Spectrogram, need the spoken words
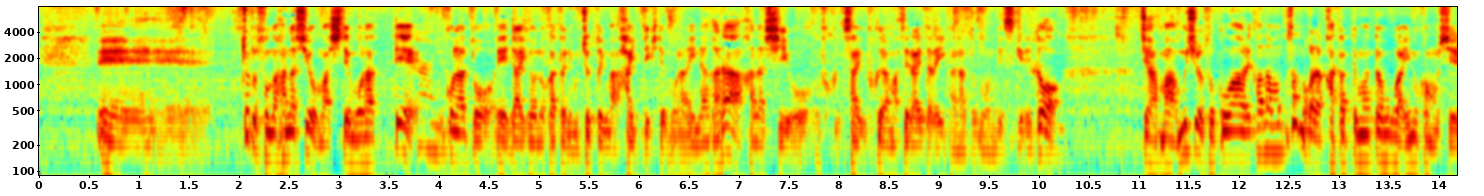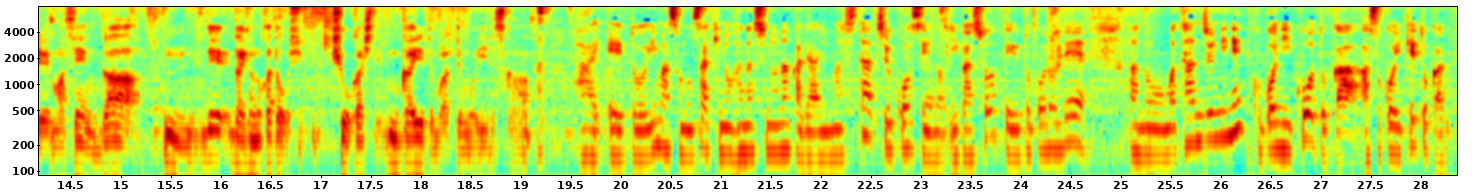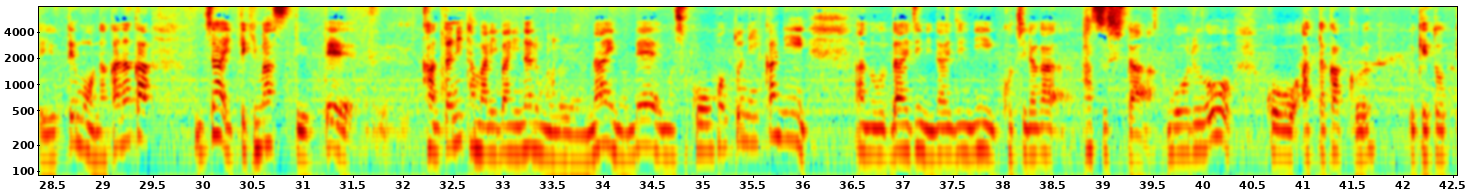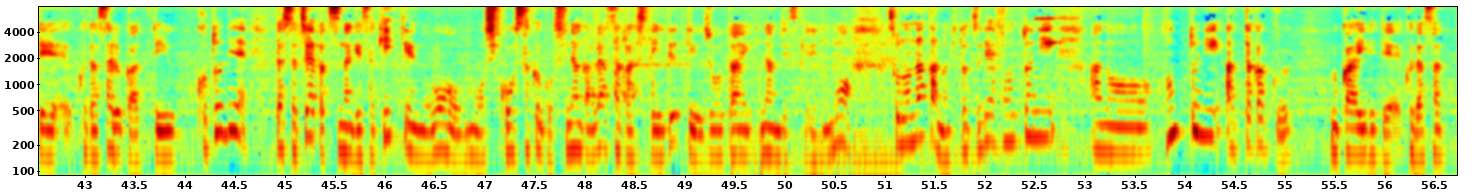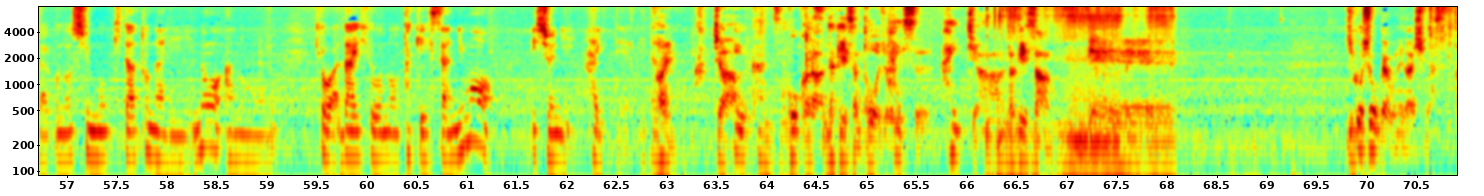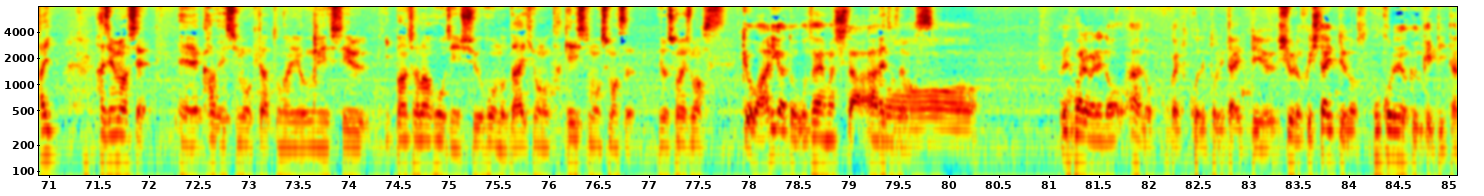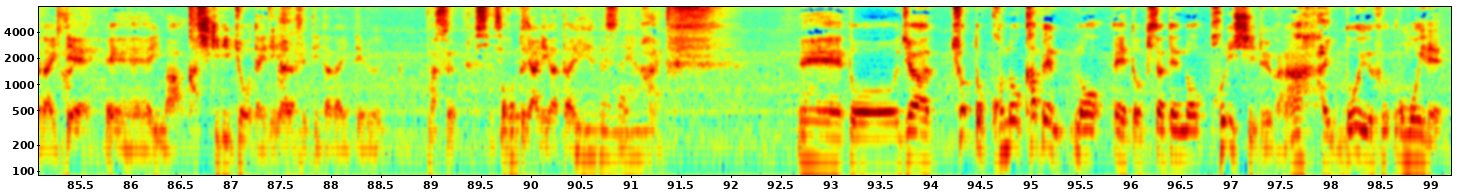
えー、ちょっとその話をまあしてもらって、はい、この後、え代表の方にもちょっと今入ってきてもらいながら話を最後膨らませられたらいいかなと思うんですけれど、じゃあまあむしろそこはあれかな、もこさんのから語ってもらった方がいいのかもしれませんが、うん、で、代表の方を紹介して、迎え入れてもらってもいいですか？はいえーと、今そのさっきの話の中でありました中高生の居場所っていうところであの、まあ、単純にねここに行こうとかあそこ行けとかって言ってもなかなかじゃあ行ってきますって言って簡単にたまり場になるものではないので、まあ、そこを本当にいかにあの大事に大事にこちらがパスしたボールをこうあったかく受け取ってくださるかっていうことで私たちはやっぱつなげ先っていうのをもう試行錯誤しながら探しているっていう状態なんですけれどもその中の一つで本当にあの本当にあったかく迎え入れてくださったこの下北隣のあの今日は代表の武井さんにも一緒に入っていただこうかじゃあっていう感じです、ここから武井さん登場です、はい。はい。じゃあ武井さん、えー、自己紹介お願いしますはい。はじめまして。えーカフェ下北隣を運営している一般社団法人修法の代表の竹石と申します。よろしくお願いします。今日はありがとうございました。ありがとうございますね我々のあの今回ここで撮りたいっていう収録したいっていうのを快く受けていただいて、えー今貸し切り状態でやらせていただいてるます。本当にありがたいですね。はい。えー、とじゃあちょっとこのカフェの、えー、と喫茶店のポリシーというかな、はいどういうふ思いで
